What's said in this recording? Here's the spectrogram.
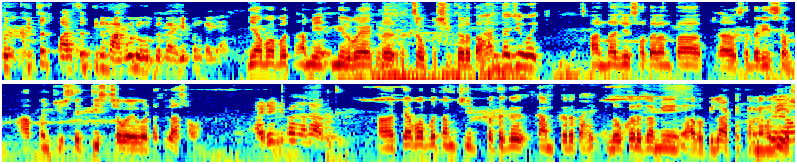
तिचंच पार्सल तिने मागवलं होतं का? हे पण काही आहे. याबाबत आम्ही निर्भयाकडे चौकशी करत आहोत. अंदाजे वय किती? अंदाजे साधारणतः सदर इसम हा पंचवीस ते तीसच्या वयोगटातील असावा. आयडेंटिफाय झाला अ, त्याबाबत आमची पथकं काम करत आहेत. लवकरच आम्ही आरोपीला अटक करण्यामध्ये यश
